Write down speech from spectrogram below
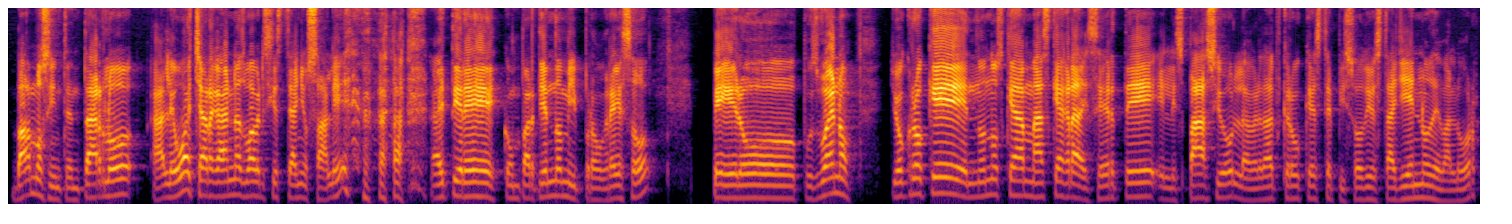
vamos a intentarlo. Ah, le voy a echar ganas, voy a ver si este año sale. Ahí te iré compartiendo mi progreso. Pero, pues bueno, yo creo que no nos queda más que agradecerte el espacio. La verdad creo que este episodio está lleno de valor.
